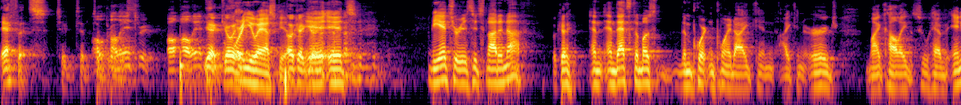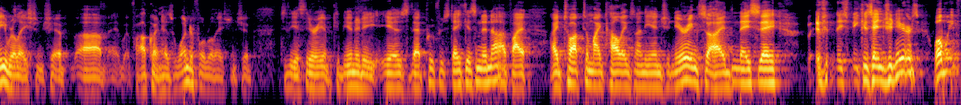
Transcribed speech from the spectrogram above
efforts to, to, to I'll, I'll answer it. I'll, I'll answer yeah, it go before ahead. you ask it. Okay, go it, it's, the answer is it's not enough. Okay. And, and that's the most important point I can, I can urge my colleagues who have any relationship, uh, Filecoin has a wonderful relationship, to the Ethereum community is that proof of stake isn't enough. I, I talk to my colleagues on the engineering side, and they say, they speak as engineers, well, we've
